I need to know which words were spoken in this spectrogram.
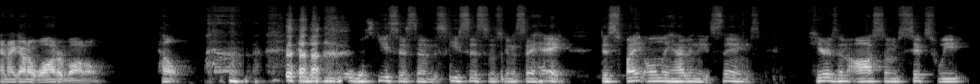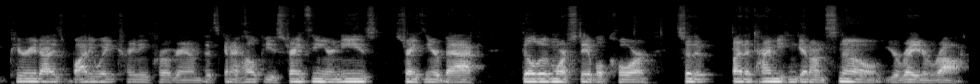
and I got a water bottle. Help. and the ski system, the ski system is going to say, hey, despite only having these things, here's an awesome six week periodized body weight training program that's going to help you strengthen your knees, strengthen your back, build a more stable core so that by the time you can get on snow, you're ready to rock.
